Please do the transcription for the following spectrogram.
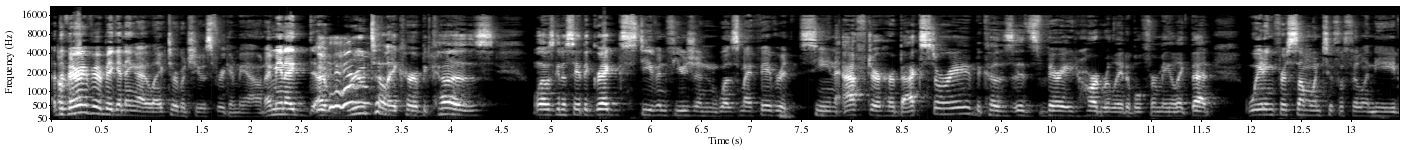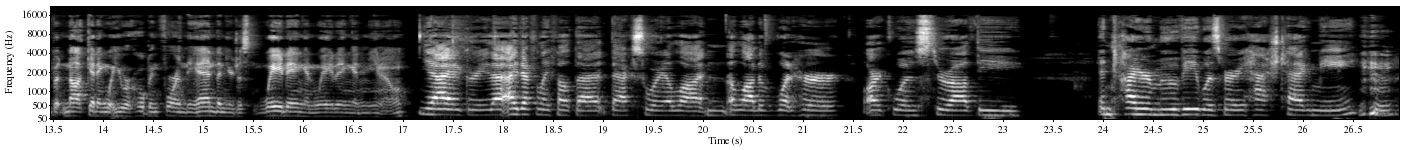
At the very, very beginning, I liked her, but she was freaking me out. I mean, I, I grew to like her because, well, I was going to say the Greg Steven fusion was my favorite scene after her backstory because it's very hard relatable for me. Like that waiting for someone to fulfill a need, but not getting what you were hoping for in the end, and you're just waiting and waiting, and you know. Yeah, I agree. That I definitely felt that backstory a lot, and a lot of what her arc was throughout the entire movie was very hashtag me.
